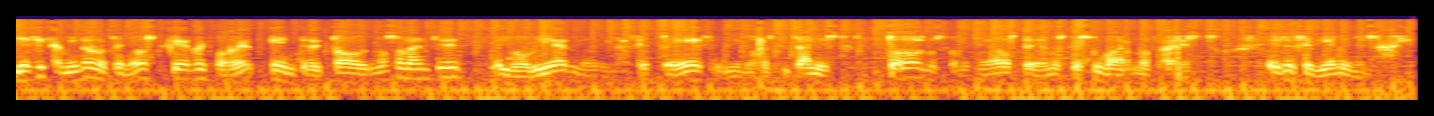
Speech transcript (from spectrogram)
y ese camino lo tenemos que recorrer entre todos, no solamente el gobierno, las EPS, ni los hospitales, todos los colombianos tenemos que sumarnos a esto. Ese sería mi mensaje.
